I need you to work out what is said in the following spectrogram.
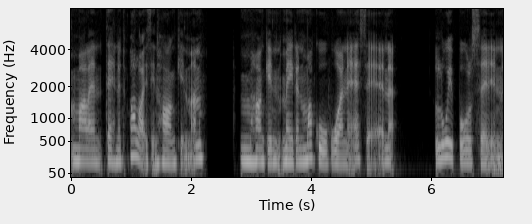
mä olen tehnyt valaisin hankinnan. Mä hankin meidän makuuhuoneeseen Louis Poulsenin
